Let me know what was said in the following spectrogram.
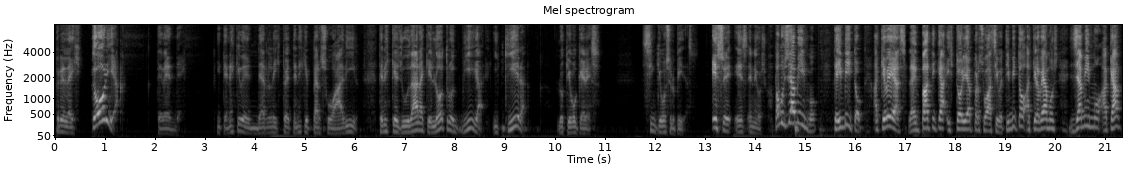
Pero la historia te vende. Y tenés que vender la historia, tenés que persuadir, tenés que ayudar a que el otro diga y quiera lo que vos querés, sin que vos se lo pidas. Ese es el negocio. Vamos ya mismo. Te invito a que veas la empática historia persuasiva. Te invito a que lo veamos ya mismo acá.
